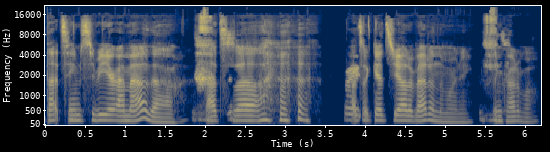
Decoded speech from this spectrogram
that seems to be your mo though. That's uh right. that's what gets you out of bed in the morning. It's incredible.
